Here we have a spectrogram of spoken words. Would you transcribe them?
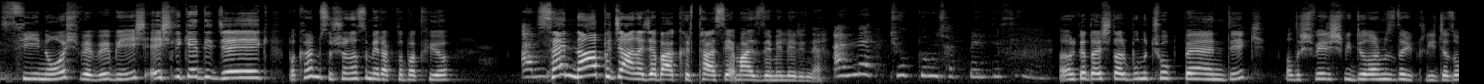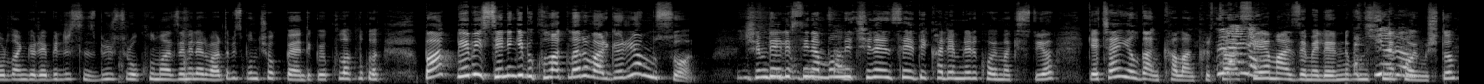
Sinoş ve Bebiş eşlik edecek. Bakar mısın şu nasıl merakla bakıyor. Anne, Sen ne yapacaksın acaba kırtasiye malzemelerini? anne çok yumuşak bellisi mi? Arkadaşlar bunu çok beğendik. Alışveriş videolarımızı da yükleyeceğiz. Oradan görebilirsiniz. Bir sürü okul malzemeleri vardı. Biz bunu çok beğendik. Böyle kulaklı kulak. Bak bebi senin gibi kulakları var görüyor musun? Şimdi Elif Sinem bunun içine en sevdiği kalemleri koymak istiyor. Geçen yıldan kalan kırtasiye malzemelerini bunun içine Açıyorum. koymuştum.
